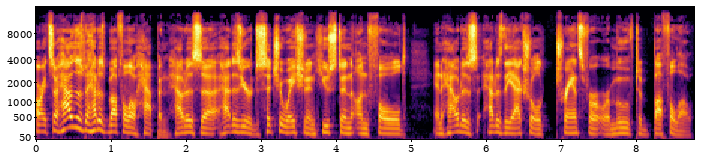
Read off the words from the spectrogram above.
All right. So how does how does Buffalo happen? How does uh, how does your situation in Houston unfold, and how does how does the actual transfer or move to Buffalo?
